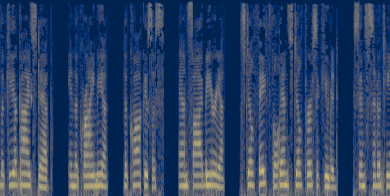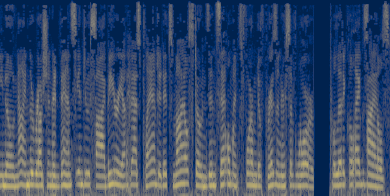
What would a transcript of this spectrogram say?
the Kyrgyz steppe, in the Crimea, the Caucasus, and Siberia, still faithful and still persecuted. Since 1709 the Russian advance into Siberia has planted its milestones in settlements formed of prisoners of war, political exiles,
